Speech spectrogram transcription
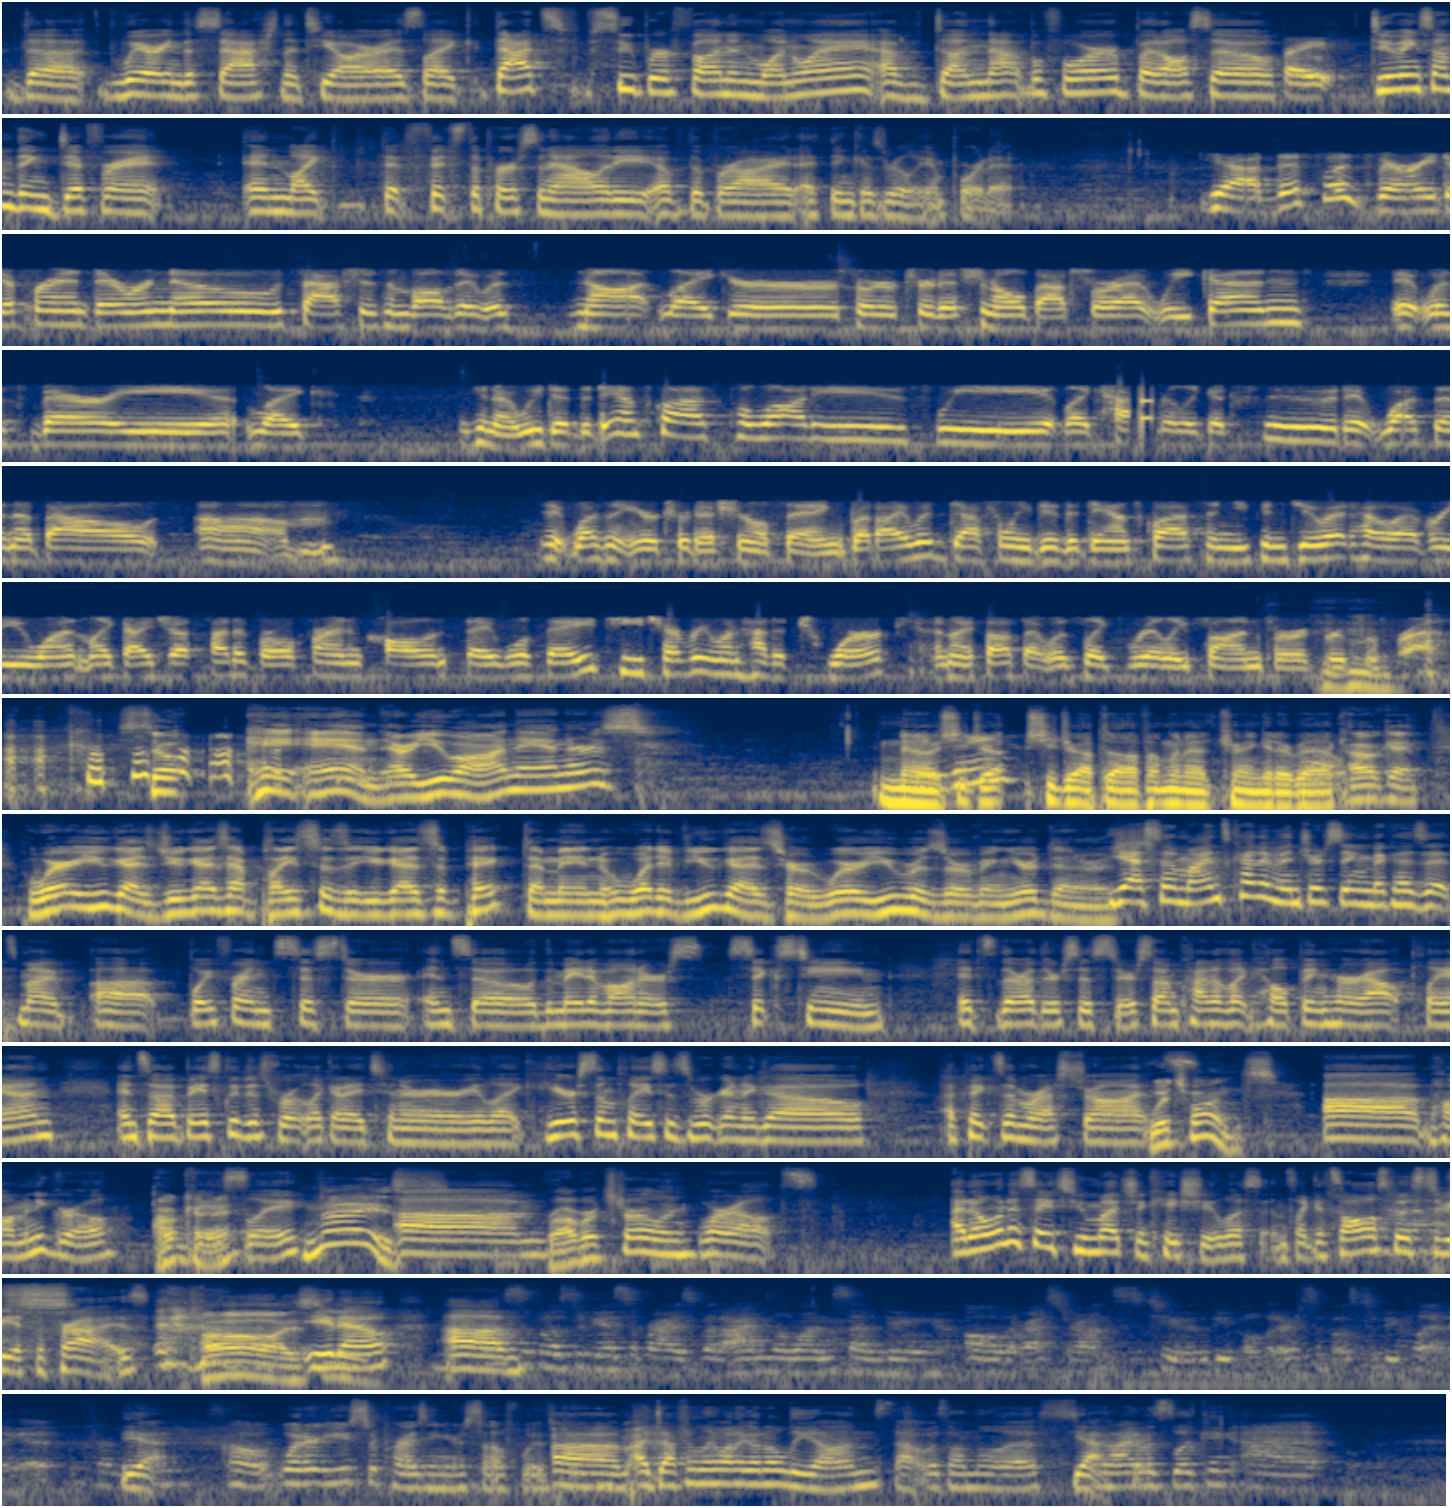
the wearing the sash and the tiara is Like that's super fun in one way. I've done that before, but also doing something different and like that fits the personality of the bride. I think is really important. Yeah, this was very different. There were no sashes involved. It was not like your sort of traditional bachelorette weekend. It was very like you know, we did the dance class, Pilates, we like had really good food. It wasn't about um it wasn't your traditional thing, but I would definitely do the dance class and you can do it however you want. Like I just had a girlfriend call and say, "Well, they teach everyone how to twerk." And I thought that was like really fun for a group of friends. So, hey, Anne, are you on Anners? No, she dro- she dropped off. I'm gonna try and get her back. Okay. Where are you guys? Do you guys have places that you guys have picked? I mean, what have you guys heard? Where are you reserving your dinners? Yeah, so mine's kind of interesting because it's my uh, boyfriend's sister, and so the maid of honor's 16. It's their other sister, so I'm kind of like helping her out plan. And so I basically just wrote like an itinerary, like here's some places we're gonna go. I picked some restaurants. Which ones? Um, Hominy Grill, Okay. obviously. Nice. Um, Robert Stehling. where else? I don't want to say too much in case she listens. Like it's all supposed to be a surprise. Oh, I see. You know, um, it's supposed to be a surprise, but I'm the one sending all the restaurants to the people that are supposed to be planning it. For me. Yeah. Oh, what are you surprising yourself with? Um, I definitely want to go to Leon's. That was on the list. Yeah. And I was looking at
